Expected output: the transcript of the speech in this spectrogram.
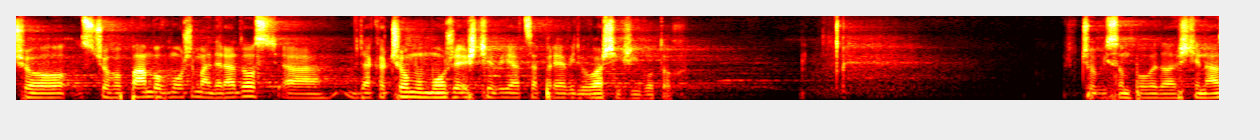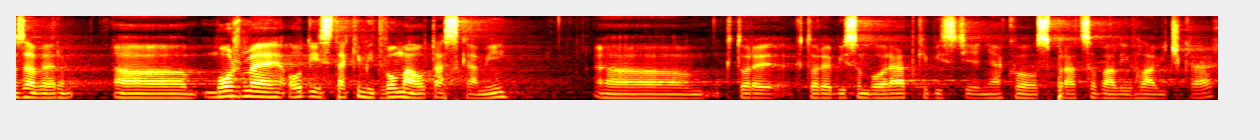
čo, z čoho Pán Boh môže mať radosť a vďaka čomu môže ešte viac sa prejaviť vo vašich životoch. Čo by som povedal ešte na záver? Uh, môžeme odísť s takými dvoma otázkami, uh, ktoré, ktoré by som bol rád, keby ste nejako spracovali v hlavičkách.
